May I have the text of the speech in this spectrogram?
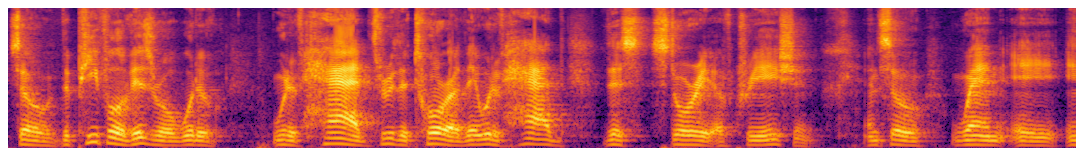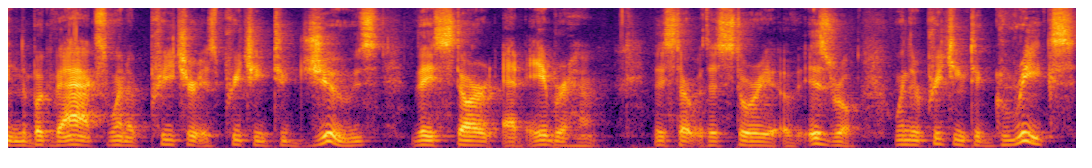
So the people of Israel would have would have had through the Torah, they would have had this story of creation. And so when a in the book of Acts, when a preacher is preaching to Jews, they start at Abraham. They start with the story of Israel. When they're preaching to Greeks,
